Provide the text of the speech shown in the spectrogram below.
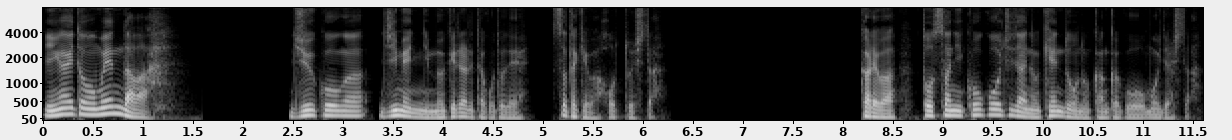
意外とおめんだわ。銃口が地面に向けられたことで佐竹はほっとした。彼はとっさに高校時代の剣道の感覚を思い出した。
